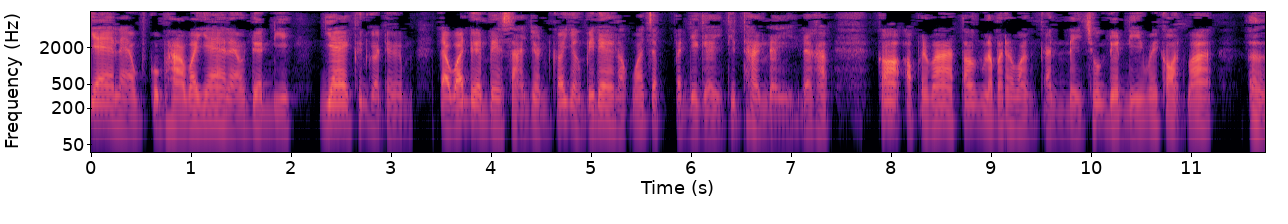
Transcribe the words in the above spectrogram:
แย่แล้วกุมภาว่าแย่แล้ว เดือนนี้แย่ขึ้นกว่าเดิม แต่ว่าเดือนเมษายนก็ยังไม่แน่หรอกว่าจะเป็นยังไงทิศทางไหนนะครับ ก็เอาเป็นว่าต้องระมัดระวังกันในช่วงเดือนนี้ไว้ก่อนว่า เออ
